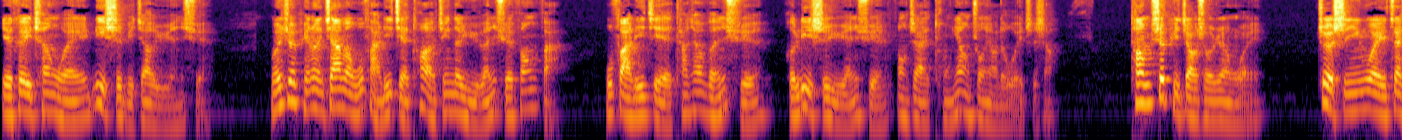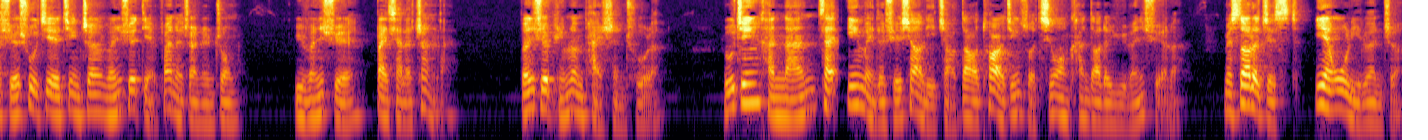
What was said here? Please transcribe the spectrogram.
也可以称为历史比较语言学。文学评论家们无法理解托尔金的语文学方法。无法理解他将文学和历史语言学放在同样重要的位置上。Tom Shippey 教授认为，这是因为在学术界竞争文学典范的战争中，语文学败下了阵来，文学评论派胜出了。如今很难在英美的学校里找到托尔金所期望看到的语文学了。Mythologist 厌恶理论者、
